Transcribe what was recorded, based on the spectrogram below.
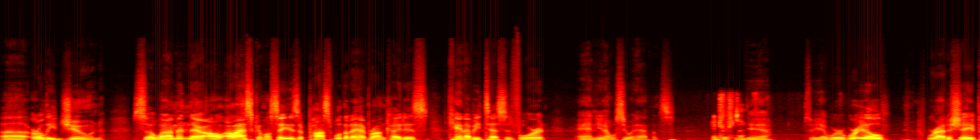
uh, early June. So when I'm in there, I'll I'll ask him. I'll say, "Is it possible that I have bronchitis? Can I be tested for it?" And you know, we'll see what happens. Interesting. Yeah. So yeah, we're we're ill, we're out of shape,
